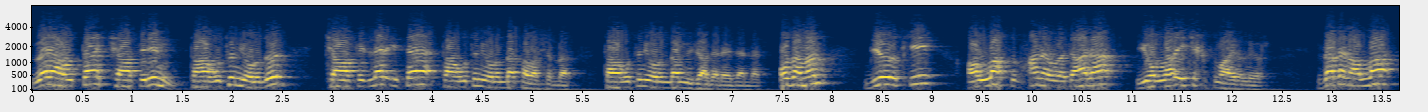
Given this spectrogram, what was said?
Veyahut da kafirin, tağutun yoludur. Kafirler ise tağutun yolunda savaşırlar. Tağutun yolunda mücadele ederler. O zaman diyoruz ki Allah subhanehu ve teala yolları iki kısma ayrılıyor. Zaten Allah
